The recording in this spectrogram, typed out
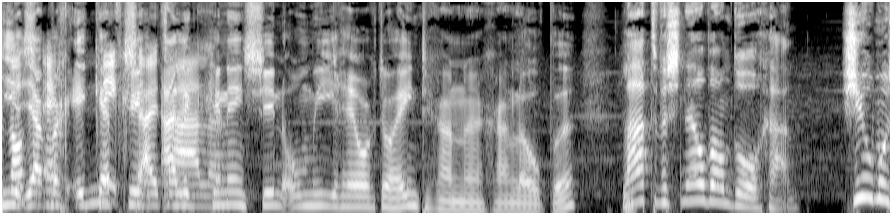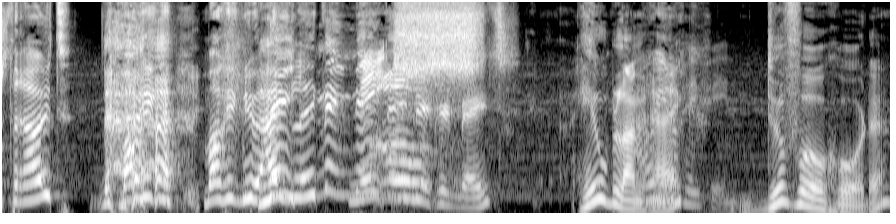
hier ja, maar ik heb geen, eigenlijk geen eens zin om hier heel erg doorheen te gaan, eh, gaan lopen. Laten we snel dan doorgaan. Gilles moest eruit. Mag ik, mag ik nu eindelijk? nee, Nee. nee, nee, nee. Heel belangrijk, de volgorde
